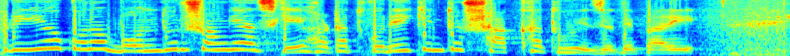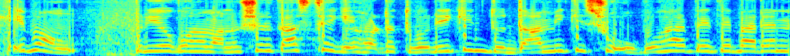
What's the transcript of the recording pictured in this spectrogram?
প্রিয় কোনো বন্ধুর সঙ্গে আজকে হঠাৎ করেই কিন্তু সাক্ষাৎ হয়ে যেতে পারে। এবং প্রিয় কোনো মানুষের কাছ থেকে হঠাৎ করেই কিন্তু দামি কিছু উপহার পেতে পারেন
